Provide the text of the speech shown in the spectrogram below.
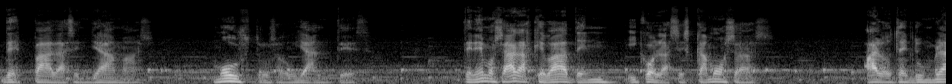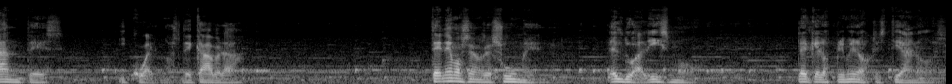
de espadas en llamas, monstruos aullantes. Tenemos alas que baten y colas escamosas, a los deslumbrantes y cuernos de cabra. Tenemos en resumen el dualismo del que los primeros cristianos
